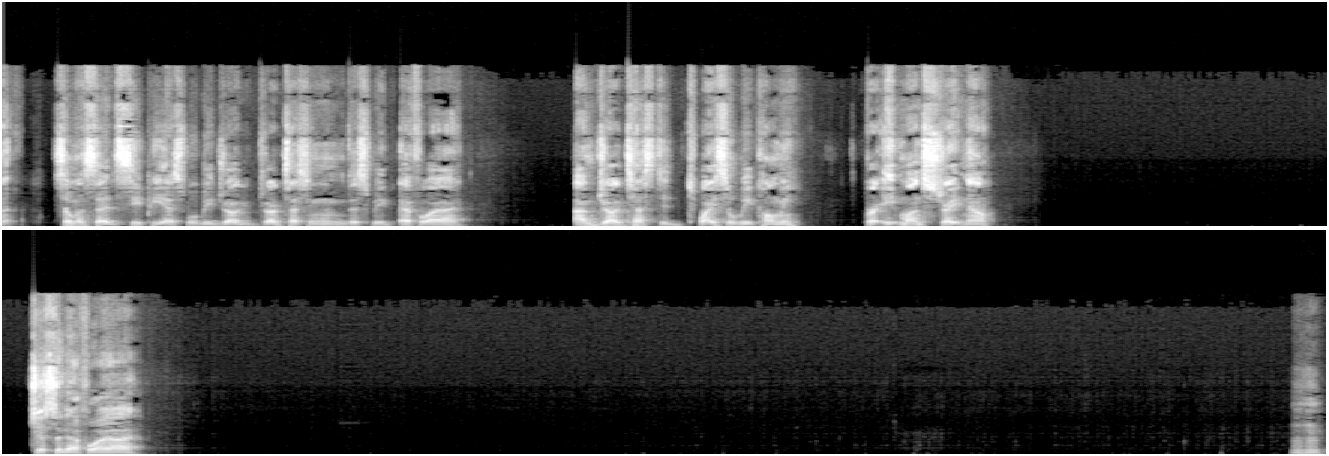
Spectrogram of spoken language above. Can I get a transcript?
Someone said CPS will be drug drug testing this week. FYI, I'm drug tested twice a week, homie, for eight months straight now. Just an FYI. Mm-hmm.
